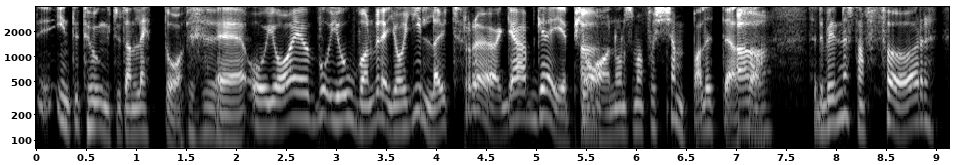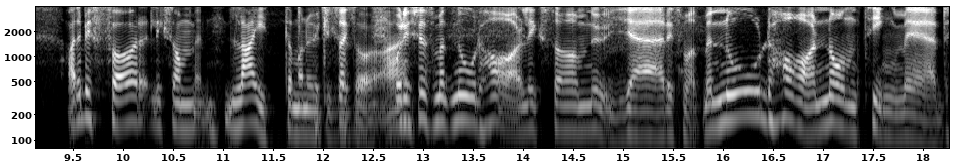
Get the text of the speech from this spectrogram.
inte tungt utan lätt då. Eh, och jag är, jag är ovan vid det. Jag gillar ju tröga grejer, pianon som man får kämpa lite. Alltså. Ja. Så det blir nästan för, ja det blir för liksom light om man uttrycker sig så. Nej. Och det känns som att Nord har liksom, nu jävligt smalt, men Nord har någonting med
